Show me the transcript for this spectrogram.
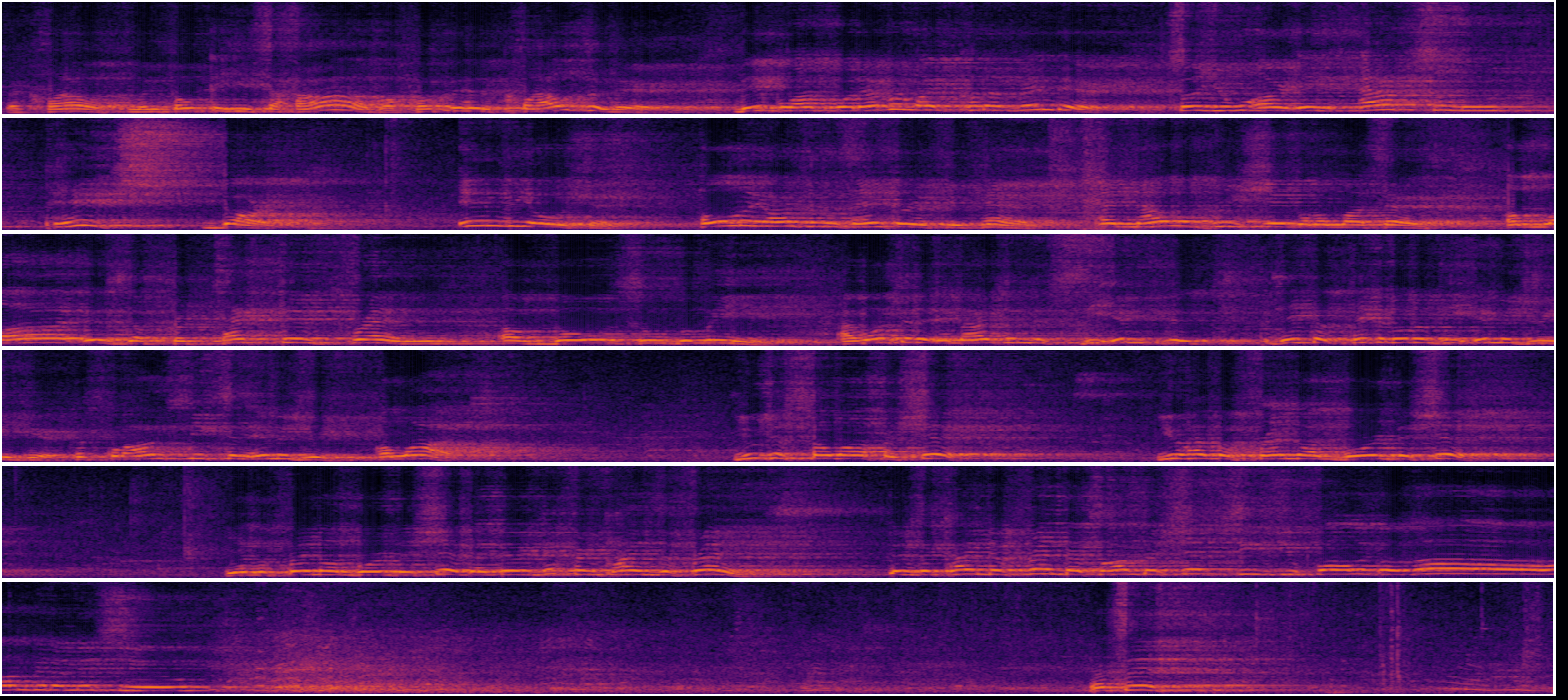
The clouds. Min sahab. The clouds are there. They block whatever light could have been there. So you are in absolute pitch dark in the ocean. Holding on to this anchor if you can. And now appreciate what Allah says. Allah is the protective friend of those who believe. I want you to imagine this, the, take, a, take a note of the imagery here. Because Quran speaks in imagery a lot. You just fell off a ship. You have a friend on board the ship. You have a friend on board the ship, and there are different kinds of friends. There's a kind of friend that's on the ship, sees you fall, and goes, Oh, I'm going to miss you. That's it.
